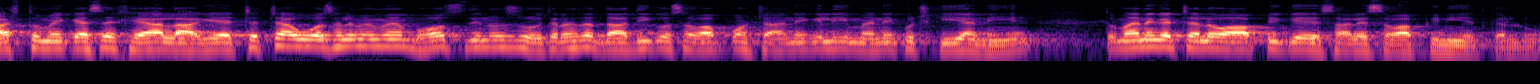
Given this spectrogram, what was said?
آج تو میں کیسے خیال آ گیا چچا وہ اصل میں میں بہت دنوں سے سوچ رہا تھا دادی کو ثواب پہنچانے کے لیے میں نے کچھ کیا نہیں ہے تو میں نے کہا چلو آپ ہی کے سالے ثواب کی نیت کر لوں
